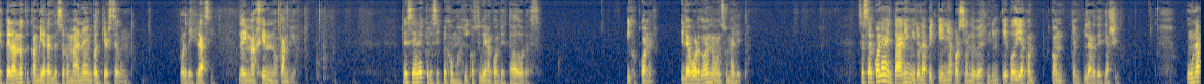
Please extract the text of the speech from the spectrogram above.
esperando que cambiara el de su hermana en cualquier segundo. Por desgracia, la imagen no cambió. Desearía que los espejos mágicos tuvieran contestadoras, dijo Connor, y la guardó de nuevo en su maleta. Se acercó a la ventana y miró la pequeña porción de Berlín que podía contemplar desde allí. Una,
